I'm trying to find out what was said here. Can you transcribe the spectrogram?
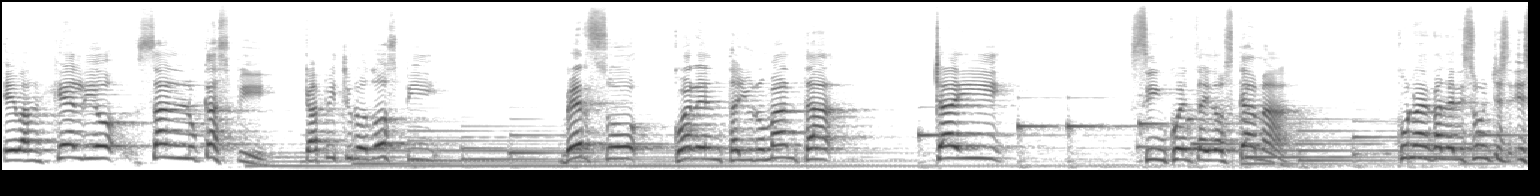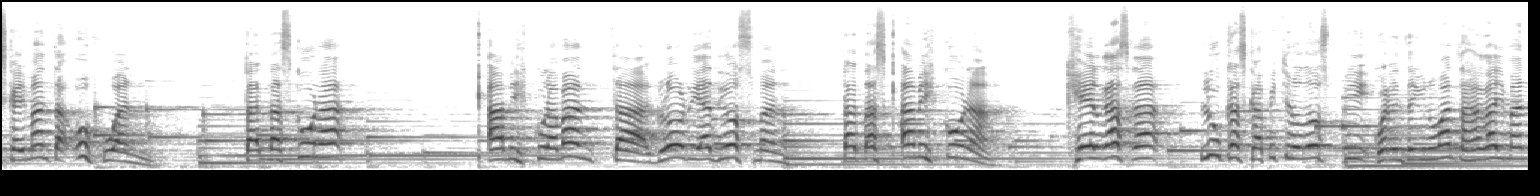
Evangelio San Lucaspi, capítulo 2 pi, verso 41 manta, chay 52 kama. Kunan galerisunchis iskaymanta ujuan. Tataskuna amihkuna manta, gloria a Dios man. Tatas amihkuna. Kelgasga, Lucas capítulo 2 pi, 41 manta hagayman.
